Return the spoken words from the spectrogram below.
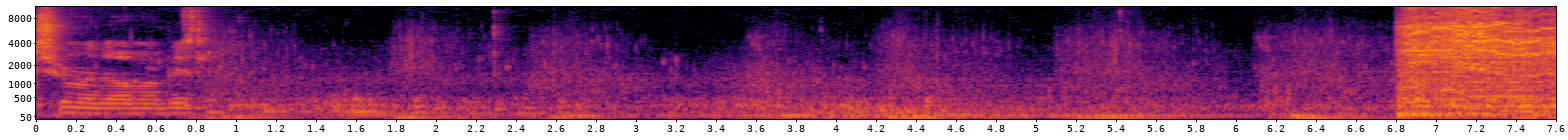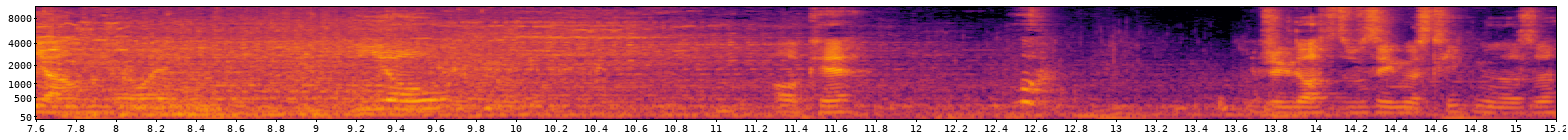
Schauen wir da mal ein bisschen. Ja, moin. Yo! Okay. Huh. Ich hab schon gedacht, jetzt muss irgendwas klicken oder so.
